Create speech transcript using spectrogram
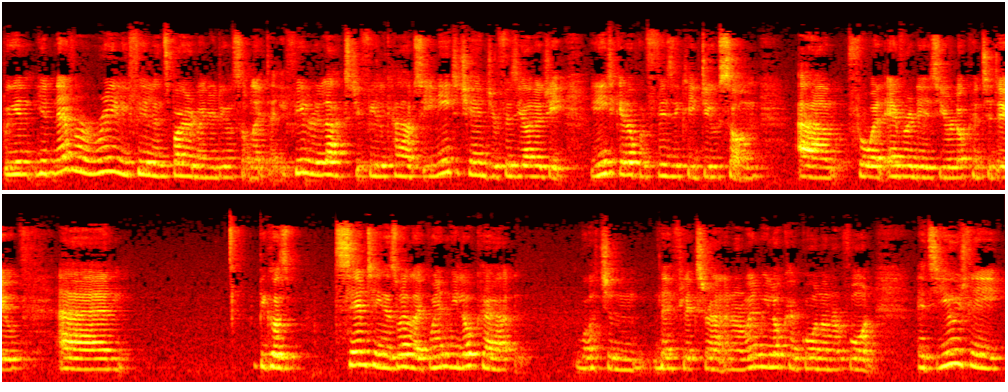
but you, would never really feel inspired when you're doing something like that. You feel relaxed, you feel calm, so you need to change your physiology. You need to get up and physically do something um, for whatever it is you're looking to do. Um, because same thing as well, like when we look at watching Netflix or or when we look at going on our phone, it's usually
